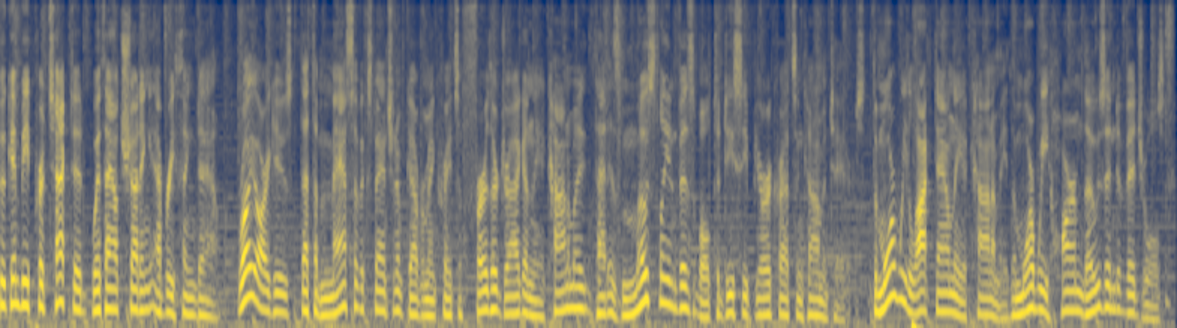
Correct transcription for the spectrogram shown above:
who can be protected without shutting everything down. Roy argues that the massive expansion of government creates a further drag on the economy that is mostly invisible to DC bureaucrats and commentators. The more we lock down the economy, the more we harm those individuals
